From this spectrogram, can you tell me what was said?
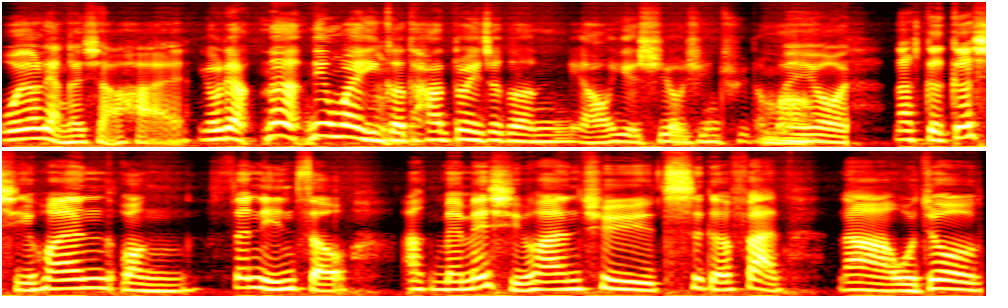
我有两个小孩，有两？那另外一个他对这个鸟也是有兴趣的吗？没，有。那哥哥喜欢往森林走啊，妹妹喜欢去吃个饭，那我就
